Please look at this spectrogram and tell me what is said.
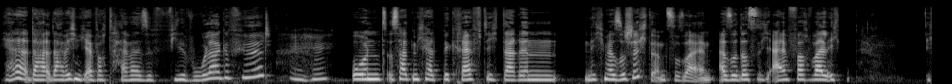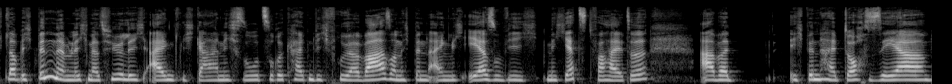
ja, da, da habe ich mich einfach teilweise viel wohler gefühlt. Mhm. Und es hat mich halt bekräftigt darin, nicht mehr so schüchtern zu sein. Also, dass ich einfach, weil ich, ich glaube, ich bin nämlich natürlich eigentlich gar nicht so zurückhaltend, wie ich früher war, sondern ich bin eigentlich eher so, wie ich mich jetzt verhalte. Aber ich bin halt doch sehr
